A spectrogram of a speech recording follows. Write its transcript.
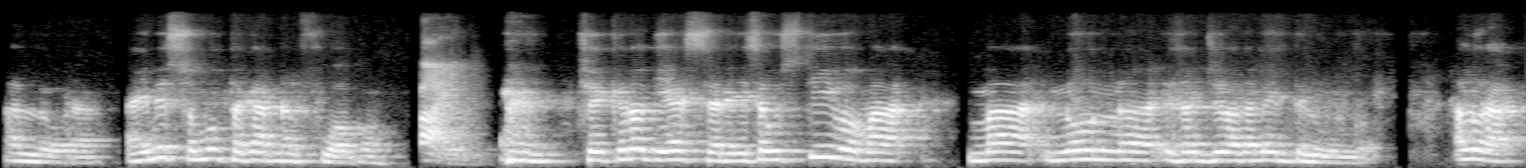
allora, hai messo molta carne al fuoco. Vai. Cercherò di essere esaustivo, ma ma non esageratamente lungo. Allora,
